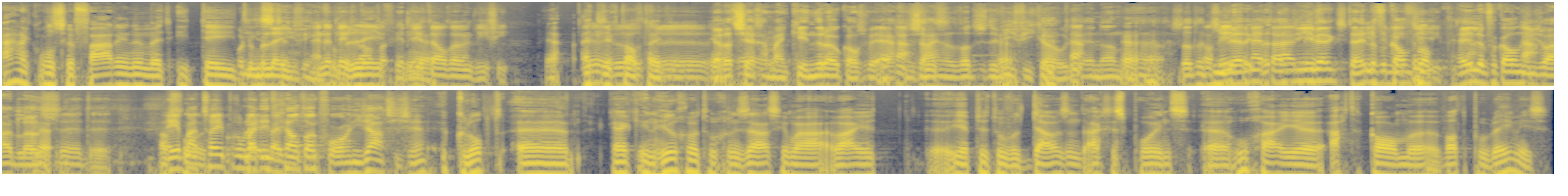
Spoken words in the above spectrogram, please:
eigenlijk onze ervaringen met IT-diensten. beleving. En het Voor ligt, altijd, het ligt ja. altijd aan wifi. Ja, het Eh, ligt altijd. eh, Ja, dat zeggen mijn kinderen ook als we ergens Ja, zijn. Wat is de wifi-code? Ja. En dan, eh, als dat het niet werkt, eruit niet werkt, is de hele vakantie, hele Ja. vakantie is Ja. waardeloos. Dus, eh, je maar dit geldt ook voor organisaties, hè? Klopt. Eh, kijk, in een heel grote organisatie waar, waar je, eh, je hebt het over duizend access points. eh, hoe ga je achterkomen wat het probleem is?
